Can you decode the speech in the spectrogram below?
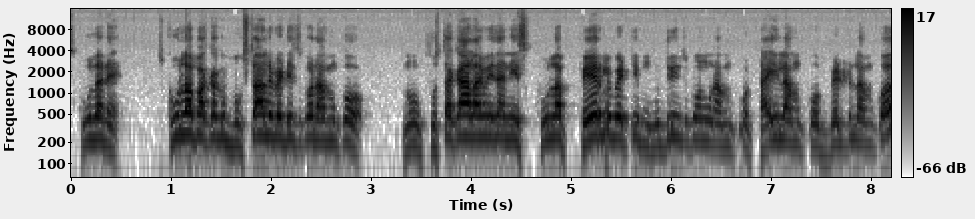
స్కూల్లోనే. స్కూల్లో పక్కకు బుక్ స్టాల్ పెట్టించుకొని అమ్ముకో. నువ్వు పుస్తకాల మీద నీ స్కూల్లో పేర్లు పెట్టి ముద్రించుకొని కూడా అమ్ముకో టైల్ అమ్ముకో బెల్టులు అమ్ముకో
